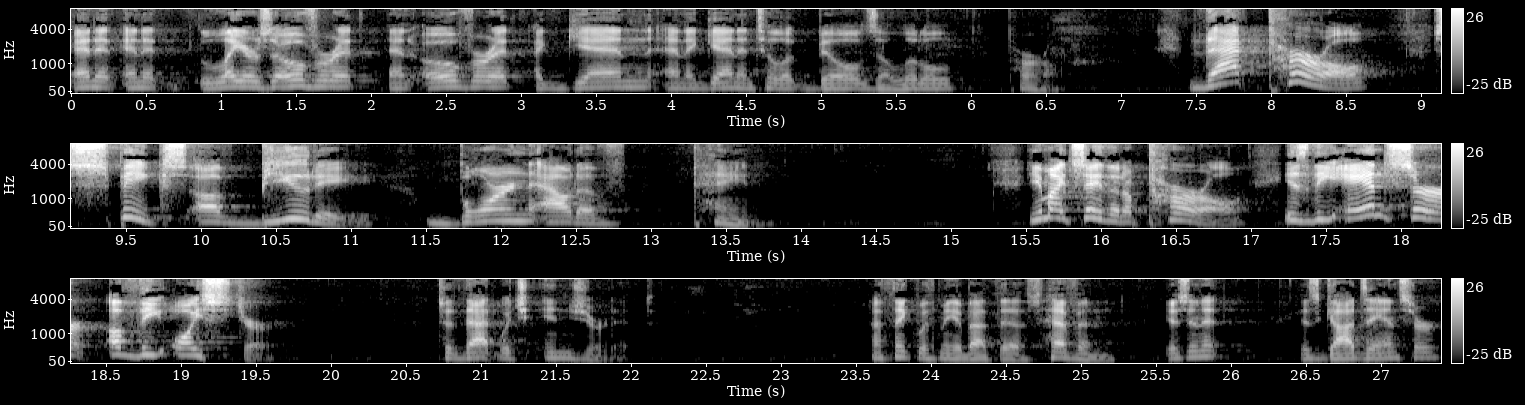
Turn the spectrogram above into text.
and it, and it layers over it and over it again and again until it builds a little pearl. That pearl speaks of beauty born out of pain. You might say that a pearl is the answer of the oyster to that which injured it. Now, think with me about this. Heaven, isn't it, is God's answer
